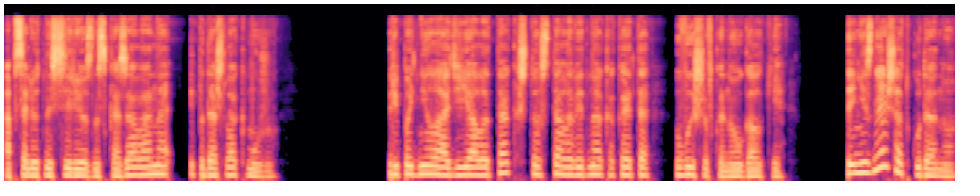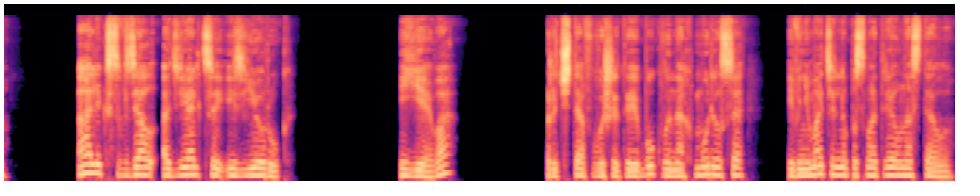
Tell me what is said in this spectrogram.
Абсолютно серьезно сказала она и подошла к мужу. Приподняла одеяло так, что стала видна какая-то вышивка на уголке. Ты не знаешь, откуда оно? Алекс взял одеяльце из ее рук. Ева, прочитав вышитые буквы, нахмурился и внимательно посмотрел на Стеллу.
